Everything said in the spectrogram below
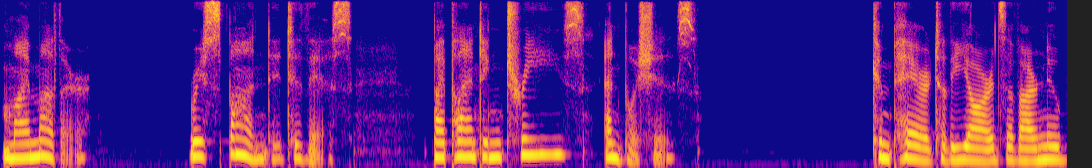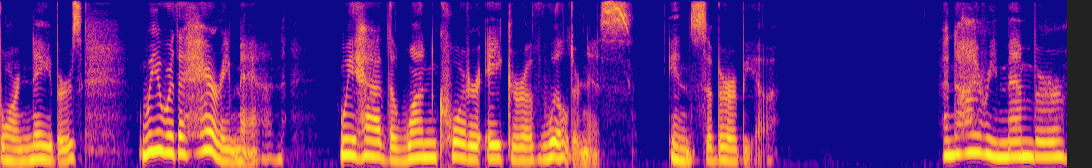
My mother responded to this by planting trees and bushes. Compared to the yards of our newborn neighbors, we were the hairy man. We had the one quarter acre of wilderness in suburbia. And I remember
